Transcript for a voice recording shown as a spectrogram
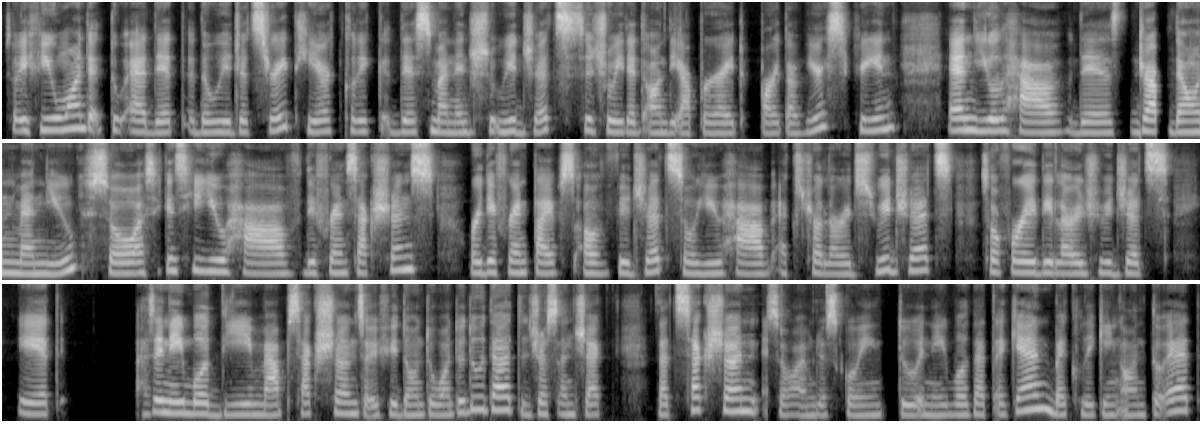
So if you wanted to edit the widgets right here, click this manage widgets situated on the upper right part of your screen and you'll have this drop down menu. So as you can see, you have different sections or different types of widgets. So you have extra large widgets. So for the large widgets, it has enabled the map section. So if you don't want to do that, just uncheck that section. So I'm just going to enable that again by clicking onto it.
